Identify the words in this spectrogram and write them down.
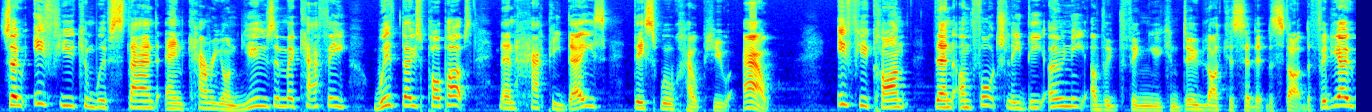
So if you can withstand and carry on using McAfee with those pop-ups then happy days this will help you out. If you can't then unfortunately the only other thing you can do like I said at the start of the video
